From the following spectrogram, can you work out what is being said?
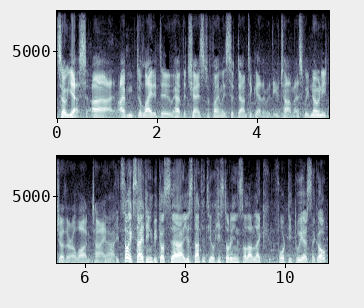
So yes, uh, I'm delighted to have the chance to finally sit down together with you, Thomas. We've known each other a long time. Uh, it's so exciting because uh, you started your history in solar like 42 years ago,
